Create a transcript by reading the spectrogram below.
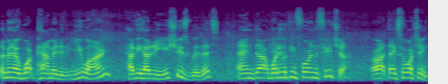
Let me know what power meter that you own. Have you had any issues with it? And uh, what are you looking for in the future? All right, thanks for watching.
